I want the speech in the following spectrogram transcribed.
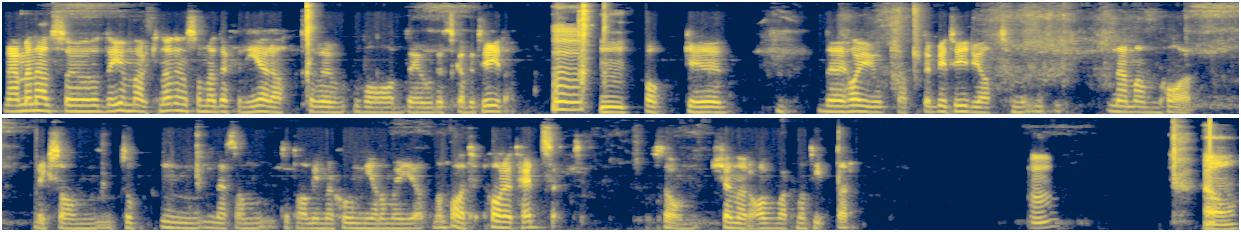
Nej men alltså, det är ju marknaden som har definierat vad det ordet ska betyda. Mm. Mm. Och eh, det har ju gjort att det betyder ju att när man har liksom to, mm, nästan total immersion genom i att man har ett, har ett headset som känner av vart man tittar. Mm. Ja,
